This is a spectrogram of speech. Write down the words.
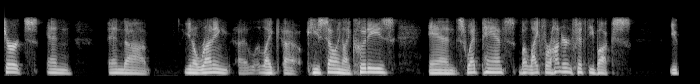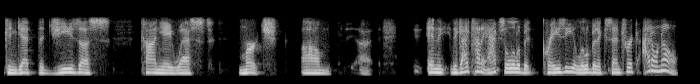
shirts and and uh, you know running uh, like uh, he's selling like hoodies and sweatpants, but like for 150 bucks, you can get the Jesus Kanye West merch. Um, uh, and the, the guy kind of acts a little bit crazy, a little bit eccentric. I don't know.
